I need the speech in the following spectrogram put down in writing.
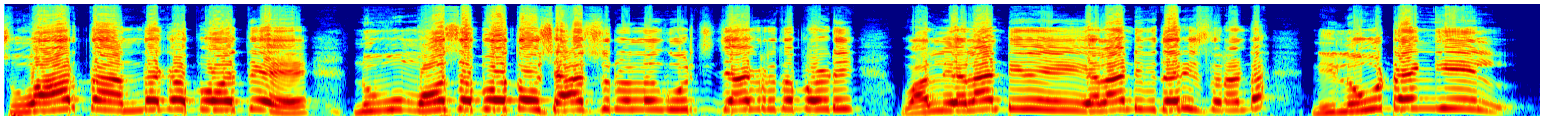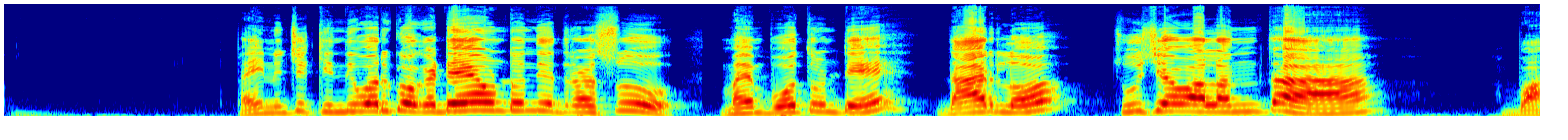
సువార్త అందకపోతే నువ్వు మోసపోతావు. శాస్త్రులను గురించి జాగ్రత్త పడి వాళ్ళు ఎలాంటివి ఎలాంటివి ధరిస్తారంట? నిలువుటంగీల్. పైనుంచి కింది వరకు ఒకటే ఉంటుంది డ్రెస్సు. మేము పోతుంటే దారిలో చూసే వాళ్ళంతా బా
